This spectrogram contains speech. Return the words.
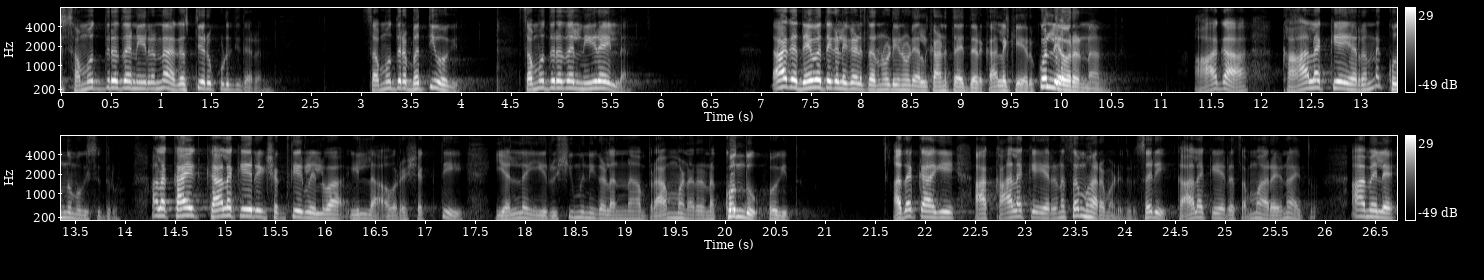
ಸಮುದ್ರದ ನೀರನ್ನು ಅಗಸ್ತ್ಯರು ಕುಡಿದಿದ್ದಾರಂತೆ. ಸಮುದ್ರ ಬತ್ತಿ ಹೋಗಿದೆ. ಸಮುದ್ರದಲ್ಲಿ ನೀರೇ ಇಲ್ಲ. ಆಗ ದೇವತೆಗಳಿಗೆ ಹೇಳ್ತಾರೆ, ನೋಡಿ ನೋಡಿ, ಅಲ್ಲಿ ಕಾಣ್ತಾ ಇದ್ದಾರೆ ಕಾಲಕೇಯರು, ಕೊಲ್ಲಿ ಅವರನ್ನು ಅಂತ. ಆಗ ಕಾಲಕೇಯರನ್ನು ಕೊಂದು ಮುಗಿಸಿದರು. ಅಲ್ಲ, ಕಾಯ ಕಾಲಕೇರಿಗೆ ಶಕ್ತಿ ಇರಲಿಲ್ವಾ? ಇಲ್ಲ, ಅವರ ಶಕ್ತಿ ಎಲ್ಲ ಈ ಋಷಿಮುನಿಗಳನ್ನು, ಬ್ರಾಹ್ಮಣರನ್ನು ಕೊಂದು ಹೋಗಿತ್ತು. ಅದಕ್ಕಾಗಿ ಆ ಕಾಲಕೇಯರನ್ನು ಸಂಹಾರ ಮಾಡಿದರು. ಸರಿ, ಕಾಲಕೇಯರ ಸಂಹಾರ ಏನೋ ಆಯಿತು. ಆಮೇಲೆ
